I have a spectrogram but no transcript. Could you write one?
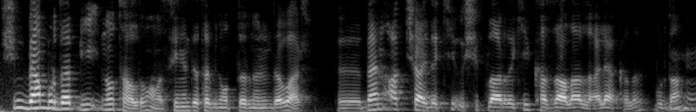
Şimdi ben burada bir not aldım ama senin de tabii notların önünde var. E, ben Akçay'daki ışıklardaki kazalarla alakalı buradan Hı hı.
